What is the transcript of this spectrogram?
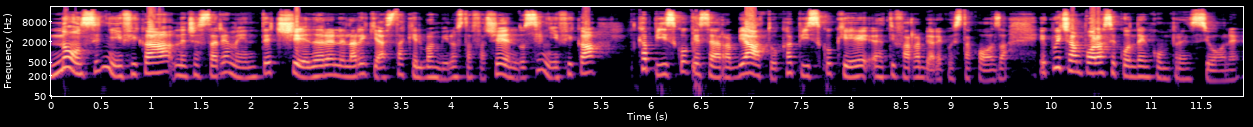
non significa necessariamente cedere nella richiesta che il bambino sta facendo, significa capisco che sei arrabbiato, capisco che eh, ti fa arrabbiare questa cosa. E qui c'è un po' la seconda incomprensione.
